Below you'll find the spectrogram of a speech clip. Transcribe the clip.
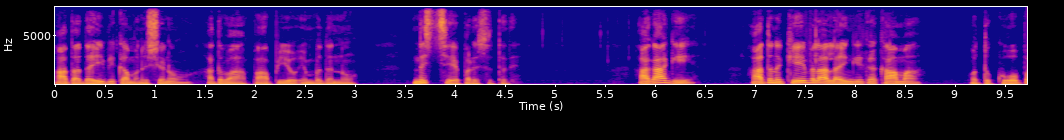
ಆತ ದೈವಿಕ ಮನುಷ್ಯನೋ ಅಥವಾ ಪಾಪಿಯೋ ಎಂಬುದನ್ನು ನಿಶ್ಚಯಪಡಿಸುತ್ತದೆ. ಹಾಗಾಗಿ ಆತನು ಕೇವಲ ಲೈಂಗಿಕ ಕಾಮ ಮತ್ತು ಕೋಪ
